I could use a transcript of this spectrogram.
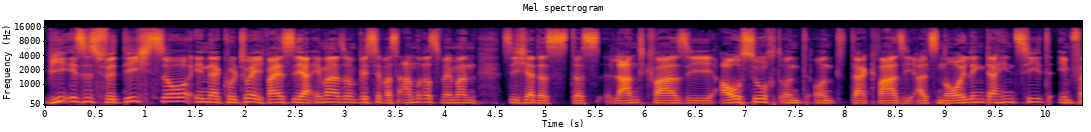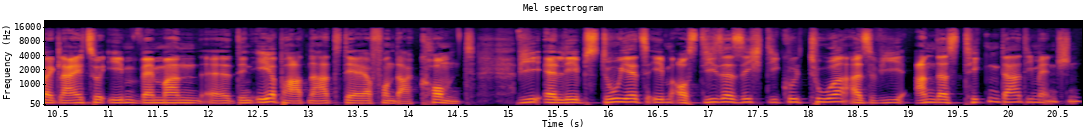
Wie ist es für dich so in der Kultur? Ich weiß ja immer so ein bisschen was anderes, wenn man sich ja das, das Land quasi aussucht und, und da quasi als Neuling dahin zieht, im Vergleich zu eben, wenn man äh, den Ehepartner hat, der ja von da kommt. Wie erlebst du jetzt eben aus dieser Sicht die Kultur? Also wie anders ticken da die Menschen?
